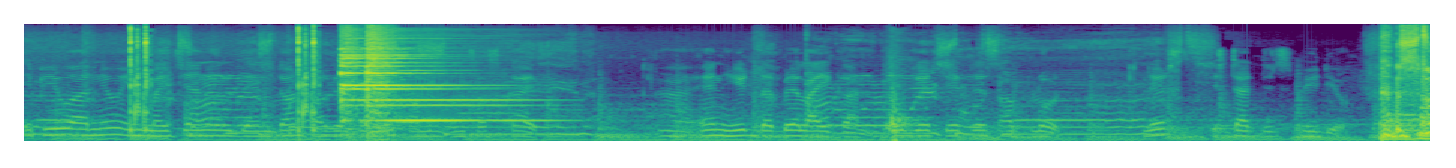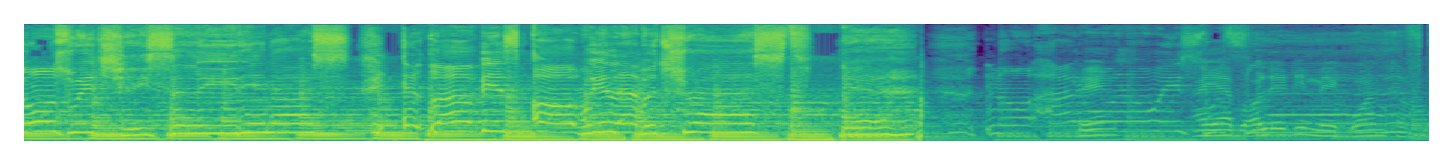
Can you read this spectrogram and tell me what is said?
If you are new in my channel, then don't forget to like, comment and subscribe uh, and hit the bell icon to get latest upload. Let's start this video. The storms we chase are leading us, and love is all we'll ever trust. Yeah. No, I Friends, I have already made one thumb.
